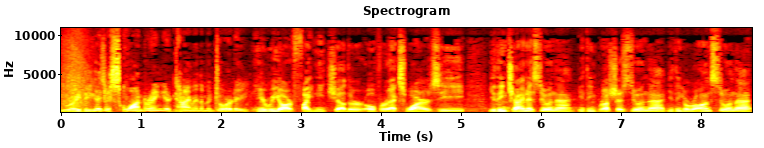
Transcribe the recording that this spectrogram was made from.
You worried that you guys are squandering your time in the majority? Here we are fighting each other over X, Y, or Z. You think China's doing that? You think Russia's doing that? You think Iran's doing that?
